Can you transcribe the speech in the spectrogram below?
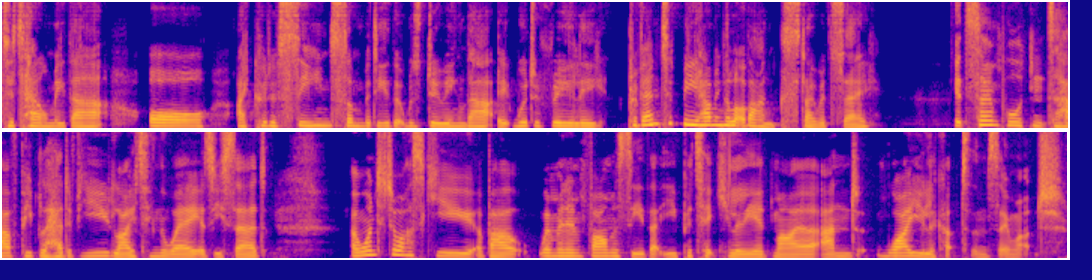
to tell me that, or I could have seen somebody that was doing that. It would have really prevented me having a lot of angst, I would say. It's so important to have people ahead of you lighting the way, as you said. I wanted to ask you about women in pharmacy that you particularly admire and why you look up to them so much.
